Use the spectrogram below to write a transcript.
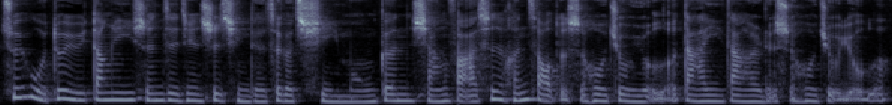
所以我对于当医生这件事情的这个启蒙跟想法，是很早的时候就有了，大一、大二的时候就有了。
